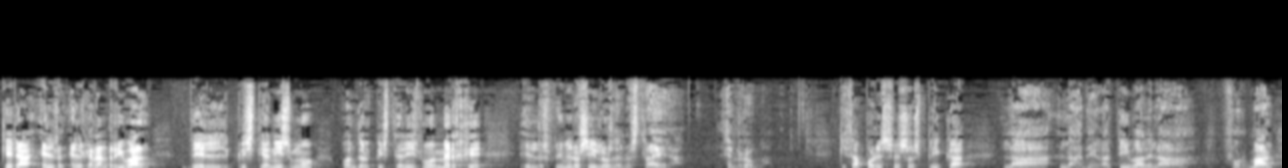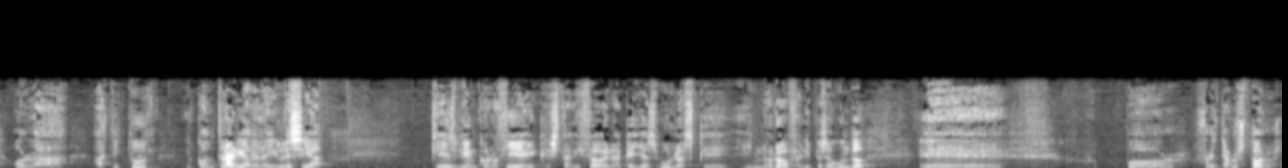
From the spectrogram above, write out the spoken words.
que era el, gran rival del cristianismo cuando el cristianismo emerge en los primeros siglos de nuestra era, en Roma. Quizá por eso eso explica la negativa de la formal o la actitud contraria de la Iglesia, que es bien conocida y cristalizó en aquellas bulas que ignoró Felipe II eh, por, frente a los toros,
